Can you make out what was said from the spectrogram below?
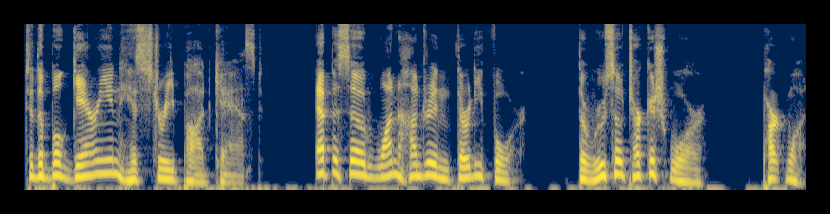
to the Bulgarian History Podcast, Episode 134 The Russo Turkish War, Part 1.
